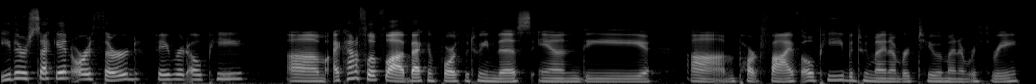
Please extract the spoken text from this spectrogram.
either second or third favorite OP. Um, I kind of flip flop back and forth between this and the um part five OP between my number two and my number 3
